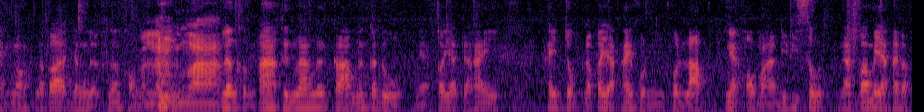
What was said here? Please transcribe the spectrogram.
กเนาะแล้วก็ยังเหลือเรื่องของ มันเหลือครึ่งล่าง เรื่องของอ่าครึ่งล่างเรื่องกรามเรื่องกระดูกเนี่ยก็อยากจะให้ให้จบแล้วก็อยากให้ผลผลลัพธ์เนี่ยออกมาดีที่สุดนะก็ไม่อยากให้แบบ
